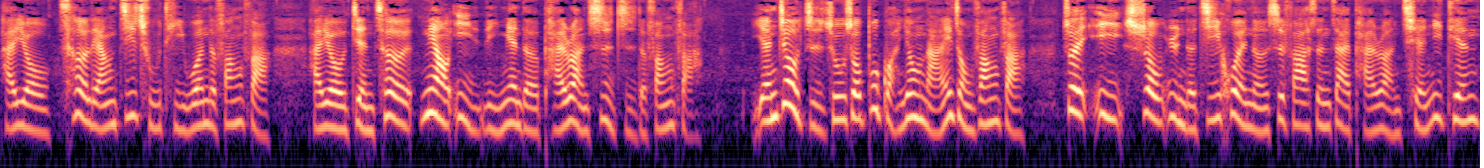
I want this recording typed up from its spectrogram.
还有测量基础体温的方法，还有检测尿液里面的排卵试纸的方法。研究指出说，不管用哪一种方法，最易受孕的机会呢，是发生在排卵前一天，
